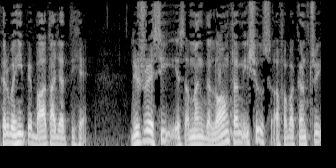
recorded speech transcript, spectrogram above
پھر وہیں پہ بات آ جاتی ہے۔ Literacy is among the long term issues of our country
